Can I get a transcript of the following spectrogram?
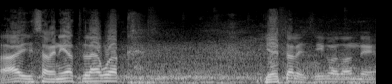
Ay, esa Avenida Tláhuac y ahorita les digo dónde.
